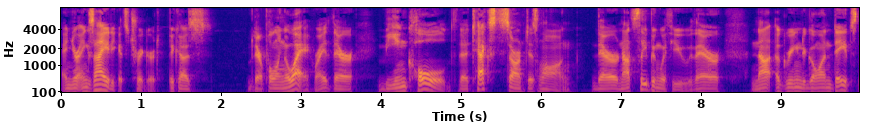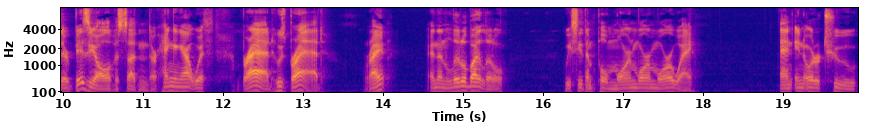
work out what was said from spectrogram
and your anxiety gets triggered because they're pulling away, right? They're being cold, the texts aren't as long, they're not sleeping with you, they're not agreeing to go on dates, they're busy all of a sudden, they're hanging out with Brad, who's Brad, right? And then little by little, we see them pull more and more and more away. And in order to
